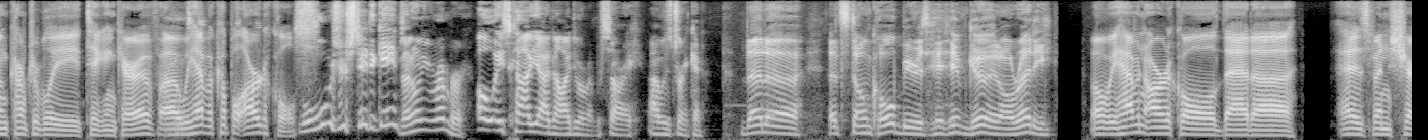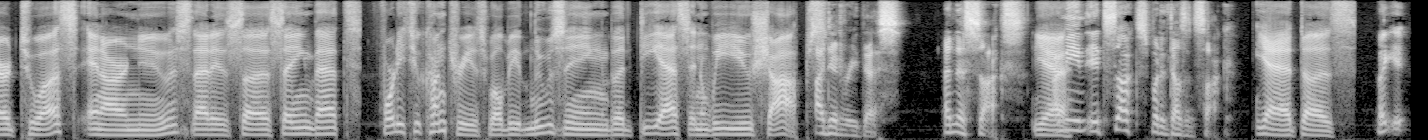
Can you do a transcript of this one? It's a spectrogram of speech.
uncomfortably taken care of, uh, we have a couple articles. Well, what was your state of games? I don't even remember. Oh, Ace Con. Yeah, no, I do remember. Sorry, I was drinking. That uh that Stone Cold beer has hit him good already. Well, we have an article that uh, has been shared to us in our news that is uh, saying that 42 countries will be losing the DS and Wii U shops. I did read this, and this sucks. Yeah. I mean, it sucks, but it doesn't suck. Yeah, it does. Like, it,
